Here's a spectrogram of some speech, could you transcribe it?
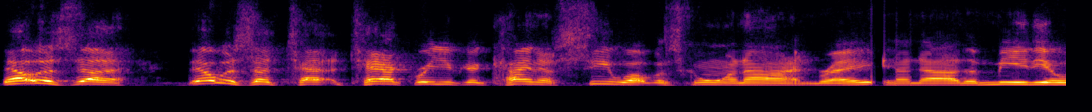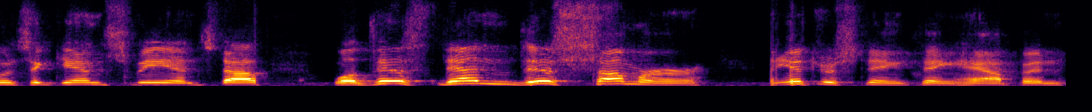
That was a that was a t- attack where you could kind of see what was going on, right? And uh, the media was against me and stuff. Well, this then this summer, the interesting thing happened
